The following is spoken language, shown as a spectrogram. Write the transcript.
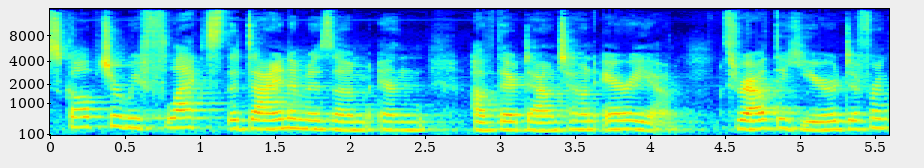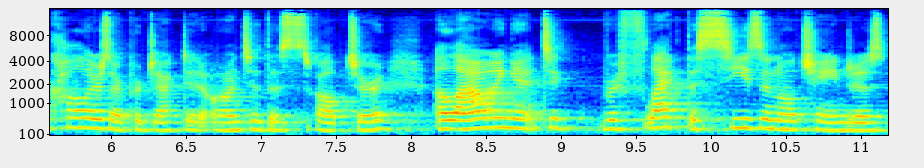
sculpture reflects the dynamism and of their downtown area. Throughout the year, different colors are projected onto the sculpture, allowing it to reflect the seasonal changes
